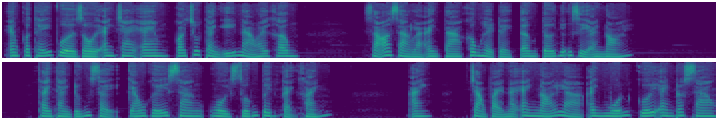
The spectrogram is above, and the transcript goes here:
Em có thấy vừa rồi anh trai em có chút thành ý nào hay không? Rõ ràng là anh ta không hề để tâm tới những gì anh nói. Thành Thành đứng dậy kéo ghế sang ngồi xuống bên cạnh Khánh. Anh, chẳng phải nãy anh nói là anh muốn cưới em đó sao?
